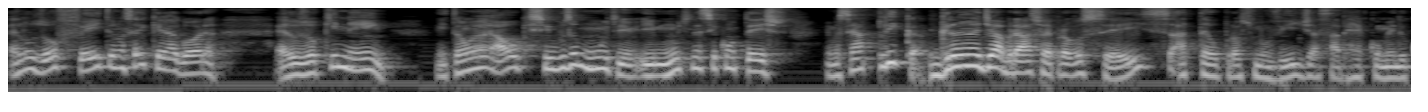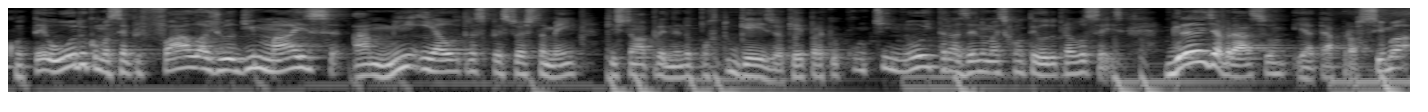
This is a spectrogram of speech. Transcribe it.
ela usou feito não sei o que agora. Ela usou que nem. Então é algo que se usa muito, e muito nesse contexto. E você aplica. Grande abraço aí para vocês. Até o próximo vídeo. Já sabe, recomendo o conteúdo. Como eu sempre falo, ajuda demais a mim e a outras pessoas também que estão aprendendo português, ok? Para que eu continue trazendo mais conteúdo para vocês. Grande abraço e até a próxima.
